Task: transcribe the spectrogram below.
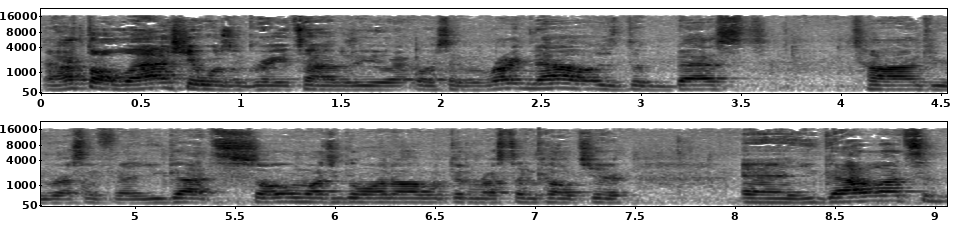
And I thought last year was a great time to be a wrestling fan. Right now is the best time to be a wrestling fan. You got so much going on within wrestling culture. And you got lots of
